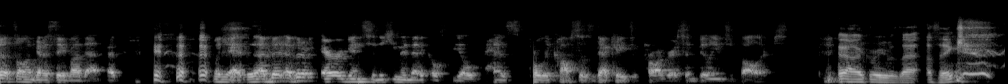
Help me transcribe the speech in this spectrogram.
that's all I'm going to say about that. But, but yeah, a bit, a bit of arrogance in the human medical field has probably cost us decades of progress and billions of dollars. Yeah, I agree with that. I think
